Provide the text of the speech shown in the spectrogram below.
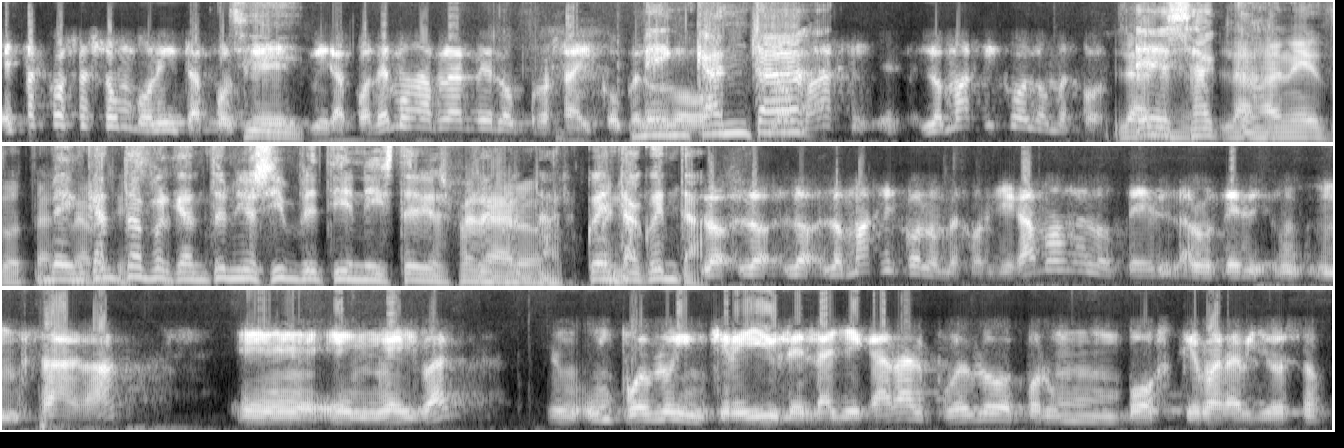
estas cosas son bonitas porque, Sí. mira, podemos hablar de lo prosaico, pero Me lo- encanta- Lo, mági- lo mágico es lo mejor. La- Exacto. Las anécdotas. Me claro encanta sí. porque Antonio siempre tiene historias para Claro. contar. Cuenta, Cuenta. cuenta. Lo, lo, lo- lo mágico es lo mejor. Llegamos al hotel, al hotel Unzaga, eh, en Eibar, un pueblo increíble. La llegada al pueblo por un bosque maravilloso.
